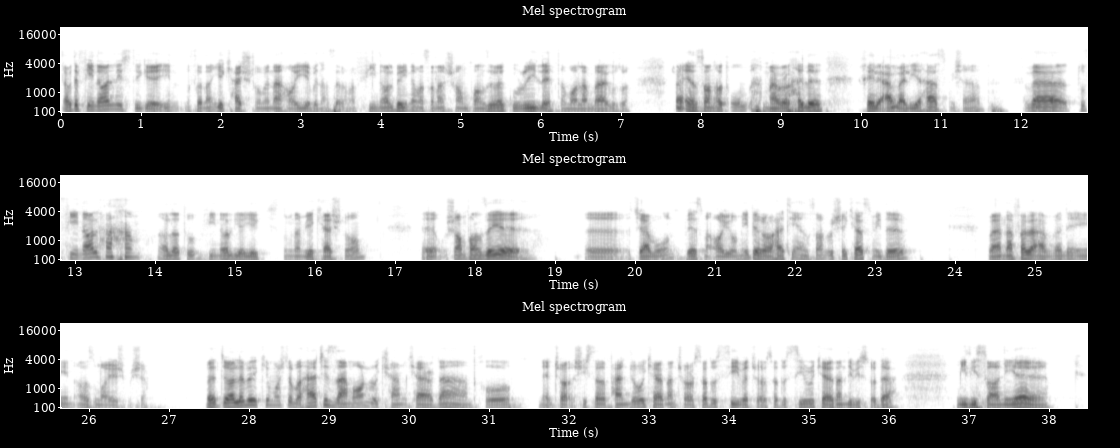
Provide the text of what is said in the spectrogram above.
البته فینال نیست دیگه. این مثلا یک هشتم نهایی به نظر من. فینال بین مثلا شامپانزه و گوریل احتمالا برگزار. چون انسان ها تو اون مراحل خیلی اولیه هست میشن. و تو فینال هم حالا تو فینال یا یک نمی‌دونم یک هشتم شامپانزه جوون به اسم آیومی به راحتی انسان رو شکست میده و نفر اول این آزمایش میشه. و جالبه که مشتبه هرچی زمان رو کم کردند خب 650 یعنی رو کردن 430 و 430 رو کردن 210 میلی ثانیه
